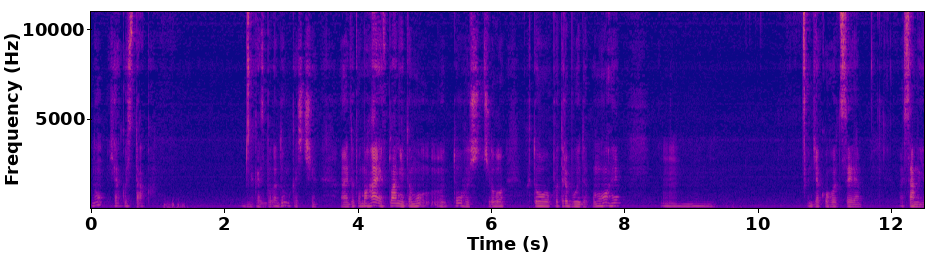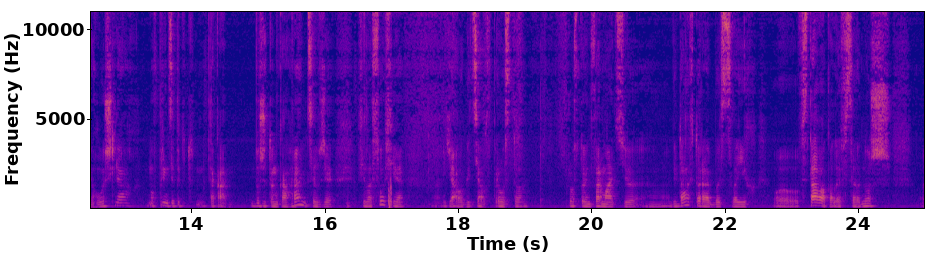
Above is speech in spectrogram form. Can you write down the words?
Ну, якось так. Якась була думка ще. Е, Допомагає в плані тому, е, того, що хто потребує допомоги, для кого це саме його шлях. Ну, в принципі, тут така дуже тонка грань, це вже філософія. Я обіцяв просто, просто інформацію е, від автора без своїх вставок, але все одно ж е,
